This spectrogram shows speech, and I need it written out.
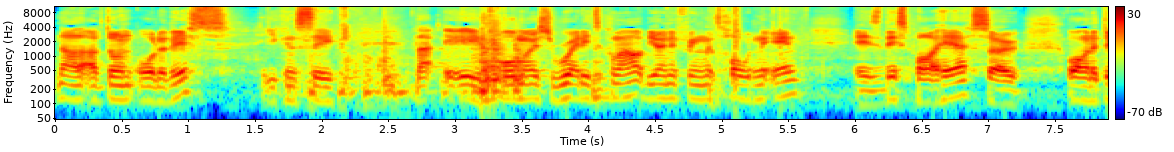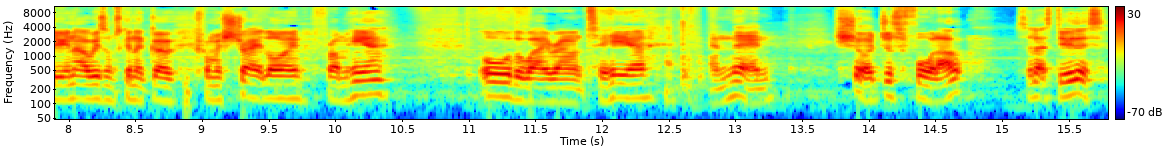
now that I've done all of this, you can see that it is almost ready to come out. The only thing that's holding it in is this part here. So what I'm gonna do now is I'm just gonna go from a straight line from here all the way around to here and then should just fall out. So let's do this.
